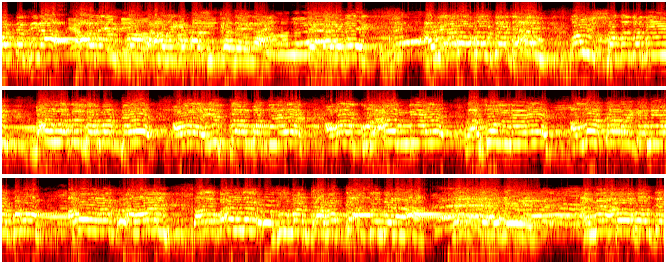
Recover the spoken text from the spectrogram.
করতেছি না? আমাদের ইসলাম আমাদেরকে তার শিক্ষা দেয় নাই। দেখ আমি আরও বলতে চাই ভবিষ্যতে যদি বাংলাদেশের মধ্যে আমরা ইসলাম বদলে আমাদের কোরআন নিয়ে রাসুল নিয়ে আল্লাহ তাআলাকে নিয়ে কোনো অবহেলা হয় তাহলে বাংলার মুসলমান জাগতে আসবে না দেখতে হবে। আমি আরও বলতে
